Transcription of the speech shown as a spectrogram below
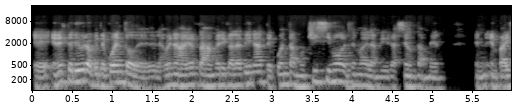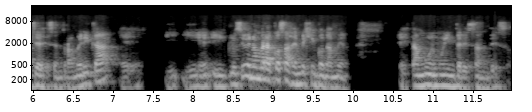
Eh, en este libro que te cuento de, las venas abiertas de América Latina, te cuenta muchísimo el tema de la migración también en, países de Centroamérica, e inclusive nombra cosas de México también. Está muy, muy interesante eso.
